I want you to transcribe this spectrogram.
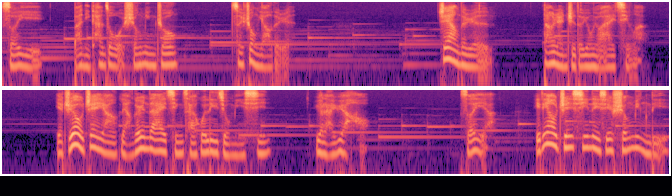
所以把你看作我生命中最重要的人。”这样的人，当然值得拥有爱情了。也只有这样，两个人的爱情才会历久弥新，越来越好。所以啊，一定要珍惜那些生命里。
